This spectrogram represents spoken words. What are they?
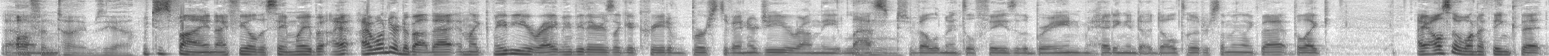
Um, oftentimes yeah which is fine. I feel the same way, but I, I wondered about that, and like maybe you're right. Maybe there's like a creative burst of energy around the last developmental phase of the brain, heading into adulthood or something like that. But like, I also want to think that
